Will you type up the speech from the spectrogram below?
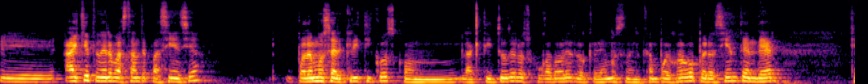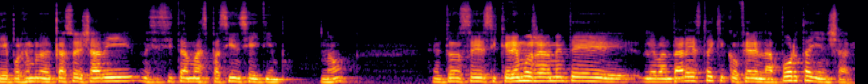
Eh, hay que tener bastante paciencia. Podemos ser críticos con la actitud de los jugadores, lo que vemos en el campo de juego, pero sí entender que, por ejemplo, en el caso de Xavi necesita más paciencia y tiempo, ¿no? Entonces, si queremos realmente levantar esto, hay que confiar en la porta y en Xavi.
